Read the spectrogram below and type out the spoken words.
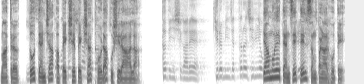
मात्र तो त्यांच्या अपेक्षेपेक्षा थोडा उशिरा आला. त्यामुळे त्यांचे तेल संपणार होते.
